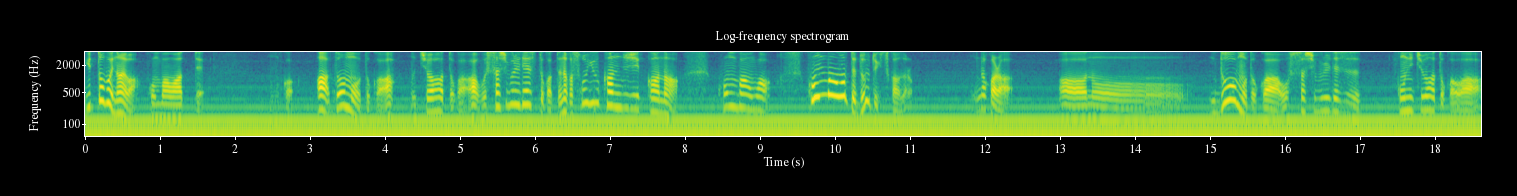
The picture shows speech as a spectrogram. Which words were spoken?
言った覚えないわ。こんばんはって。なんかあどうもとかあこんにちはとかあお久しぶりですとかってなんかそういう感じかな。こんばんは。こんばんはってどういう時使うだろう？だからあのーどうもとかお久しぶりですこんにちはとかは、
